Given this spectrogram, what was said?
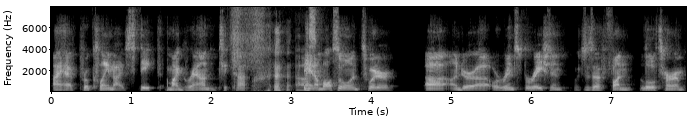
I have proclaimed I've staked my ground in TikTok. awesome. And I'm also on Twitter uh, under uh, or inspiration, which is a fun little term,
